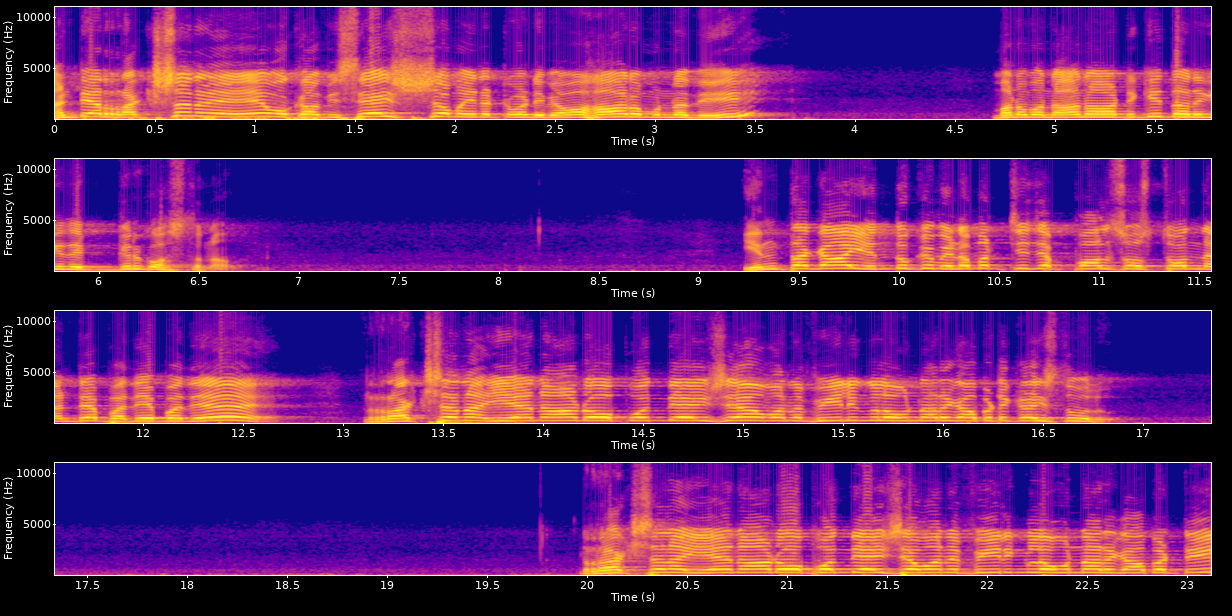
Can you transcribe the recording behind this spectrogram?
అంటే రక్షణే ఒక విశేషమైనటువంటి వ్యవహారం ఉన్నది. మనము నానాటికి దానికి దగ్గరికి వస్తున్నాం. ఇంతగా ఎందుకు విడమర్చి చెప్పాల్సి వస్తోందంటే పదే పదే రక్షణ ఏనాడో పొందే విషయం మన ఫీలింగ్లో ఉన్నారు కాబట్టి క్రైస్తవులు. రక్షణ ఏనాడో పొందే విషయం అనే ఫీలింగ్లో ఉన్నారు కాబట్టి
